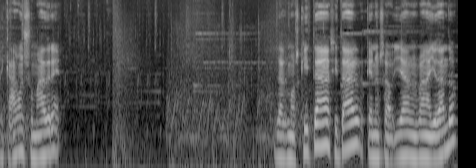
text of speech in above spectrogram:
me cago en su madre. Las mosquitas y tal, que nos, ya nos van ayudando.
